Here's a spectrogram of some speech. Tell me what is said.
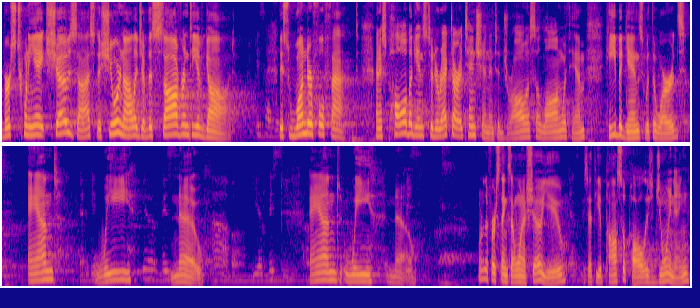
Verse 28 shows us the sure knowledge of the sovereignty of God. This wonderful fact. And as Paul begins to direct our attention and to draw us along with him, he begins with the words, and we know. And we know. One of the first things I want to show you is that the Apostle Paul is joining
